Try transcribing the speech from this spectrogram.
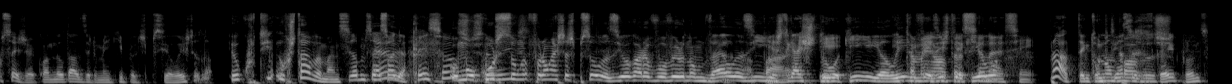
Ou seja, quando ele está a dizer uma equipa de especialistas, eu, curti, eu gostava, mano. Se ele me dissesse, É, olha, o meu curso foram estas pessoas e eu agora vou ver o nome delas e Opa, este gajo estudou e- aqui e ali E também fez isto e aquilo. cena, assim, Pronto, tem Tu não podes- ok, pronto.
